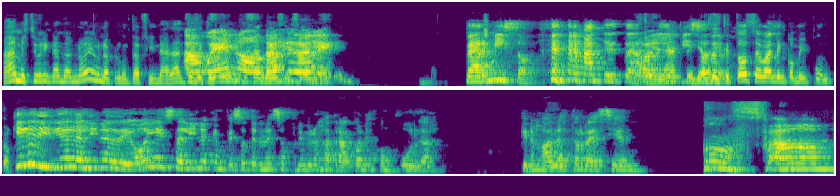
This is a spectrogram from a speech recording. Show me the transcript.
Ah, me estoy brincando, no hay una pregunta final antes Ah, de que bueno, dale, dale. Permiso, antes de cerrar el ya sabes que todos se valen con mi punto. ¿Qué le diría a la Lina de hoy a esa Lina que empezó a tener esos primeros atracones con purga? Que nos hablaste recién. Uf, am,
